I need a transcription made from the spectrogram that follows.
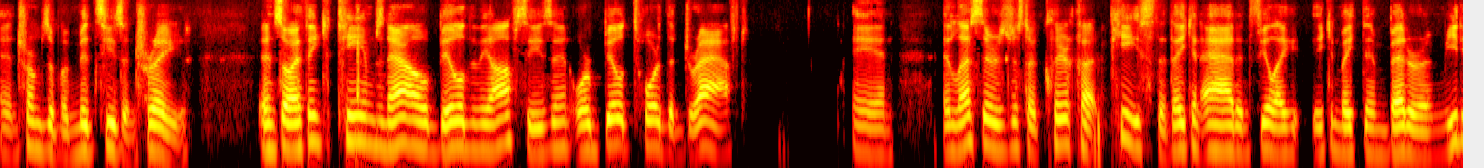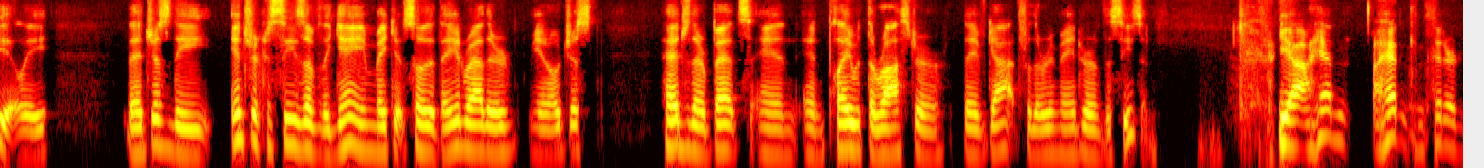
in terms of a midseason trade. And so I think teams now build in the offseason or build toward the draft. And unless there's just a clear cut piece that they can add and feel like it can make them better immediately, that just the intricacies of the game make it so that they'd rather, you know, just hedge their bets and and play with the roster they've got for the remainder of the season. Yeah, I hadn't I hadn't considered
